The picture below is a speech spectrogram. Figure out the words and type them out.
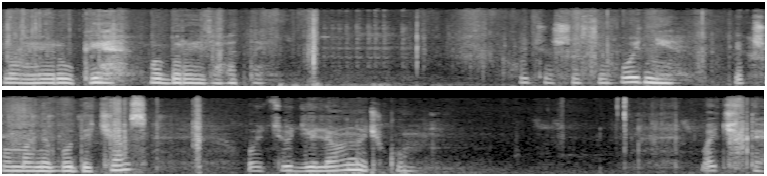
ноги, руки обризгати. Хочу ще сьогодні, якщо в мене буде час, оцю діляночку, бачите,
